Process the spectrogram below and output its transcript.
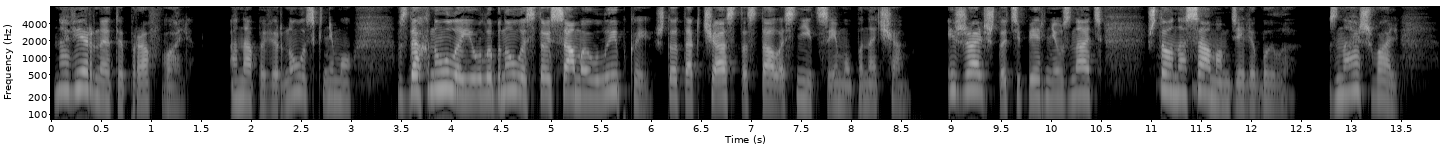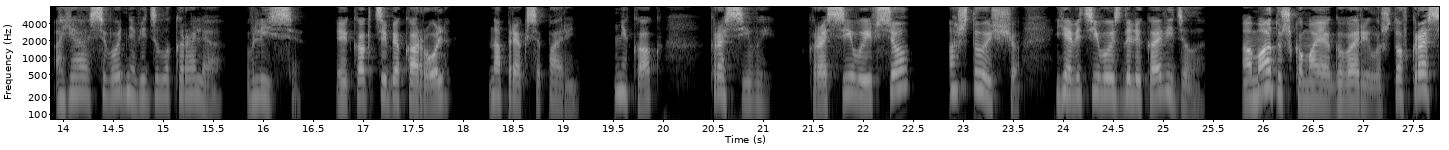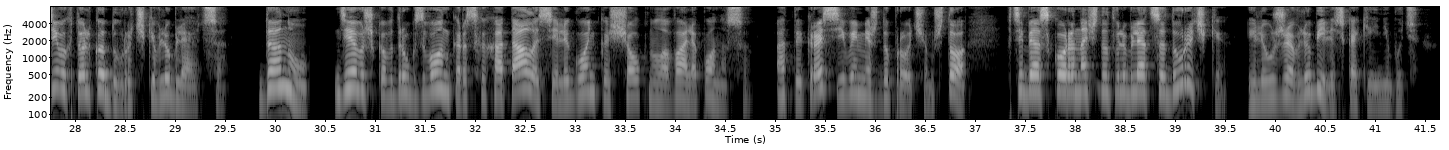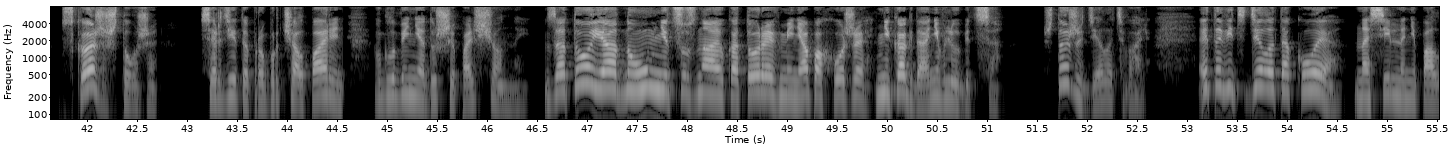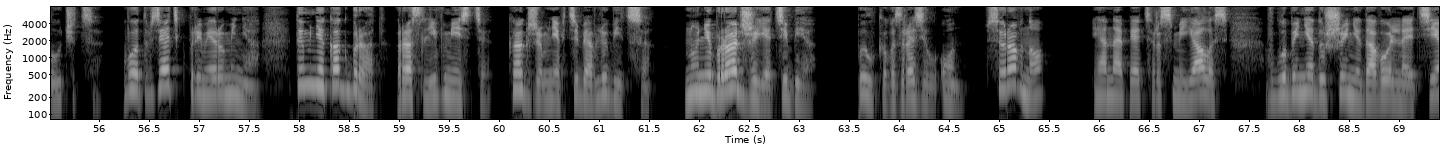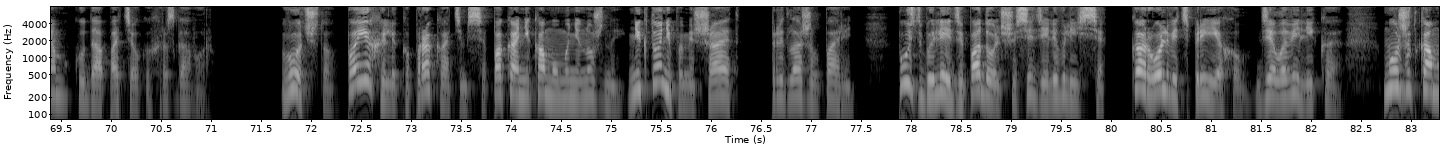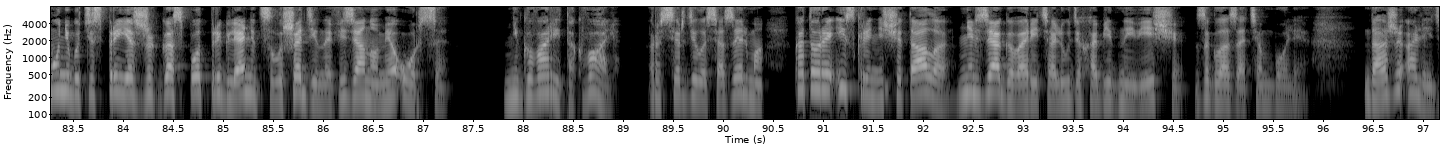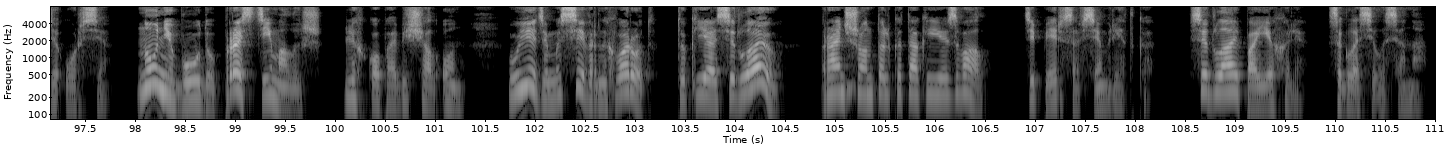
Наверное, ты прав, Валь. Она повернулась к нему, вздохнула и улыбнулась той самой улыбкой, что так часто стало сниться ему по ночам. И жаль, что теперь не узнать, что на самом деле было. Знаешь, Валь, а я сегодня видела короля в Лиссе. И как тебе король? Напрягся парень. Никак. Красивый. Красивый и все? А что еще? Я ведь его издалека видела. А матушка моя говорила, что в красивых только дурочки влюбляются. Да ну! Девушка вдруг звонко расхохоталась и легонько щелкнула Валя по носу. А ты красивый, между прочим. Что, в тебя скоро начнут влюбляться дурочки? Или уже влюбились какие-нибудь? Скажешь тоже. Сердито пробурчал парень, в глубине души польщенный. Зато я одну умницу знаю, которая в меня, похоже, никогда не влюбится. Что же делать, Валь? Это ведь дело такое, насильно не получится. Вот взять, к примеру, меня. Ты мне как брат, росли вместе. Как же мне в тебя влюбиться? Ну не брат же я тебе, пылко возразил он. Все равно. И она опять рассмеялась, в глубине души недовольная тем, куда потек их разговор. Вот что, поехали-ка прокатимся, пока никому мы не нужны. Никто не помешает, предложил парень. Пусть бы леди подольше сидели в лисе. Король ведь приехал, дело великое. Может, кому-нибудь из приезжих господ приглянется лошадиная физиономия Орсы. Не говори так, Валь, рассердилась Азельма, которая искренне считала, нельзя говорить о людях обидные вещи, за глаза тем более, даже о леди Орсе. Ну не буду, прости, малыш, легко пообещал он. Уедем из северных ворот. Так я седлаю? Раньше он только так ее и звал, теперь совсем редко. Седлай, поехали, согласилась она.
